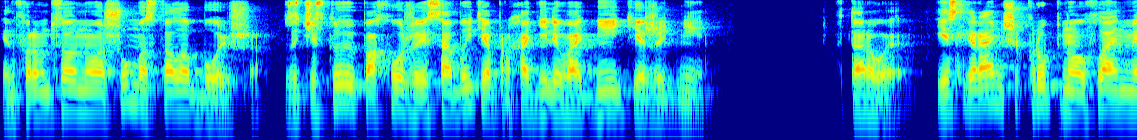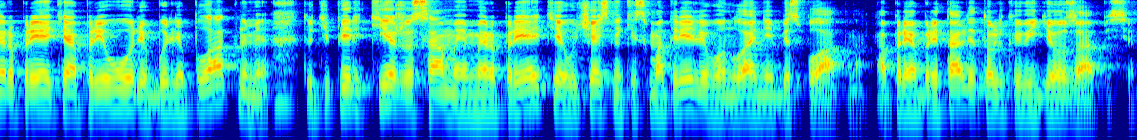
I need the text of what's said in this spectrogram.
Информационного шума стало больше. Зачастую похожие события проходили в одни и те же дни. Второе. Если раньше крупные офлайн мероприятия априори были платными, то теперь те же самые мероприятия участники смотрели в онлайне бесплатно, а приобретали только видеозаписи.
